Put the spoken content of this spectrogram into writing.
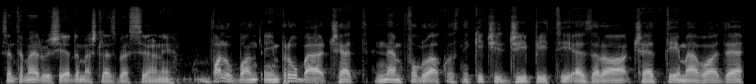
Szerintem erről is érdemes lesz beszélni. Valóban én próbál chat nem foglalkozni kicsit GPT ezzel a chat témával, de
